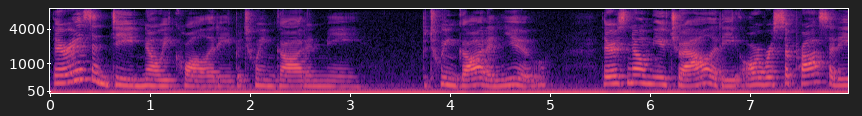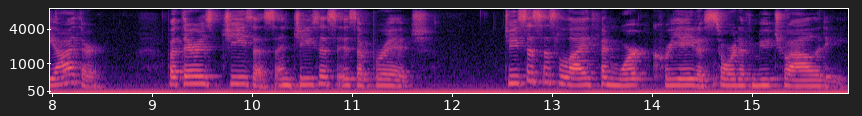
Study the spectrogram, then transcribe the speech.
There is indeed no equality between God and me, between God and you. There is no mutuality or reciprocity either. But there is Jesus, and Jesus is a bridge. Jesus' life and work create a sort of mutuality.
